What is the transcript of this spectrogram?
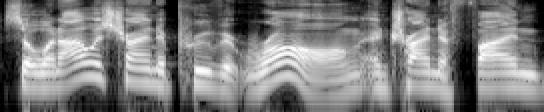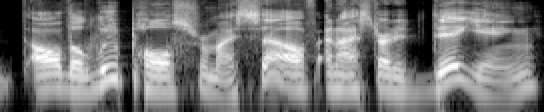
So when I was trying to prove it wrong and trying to find all the loopholes for myself and I started digging,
